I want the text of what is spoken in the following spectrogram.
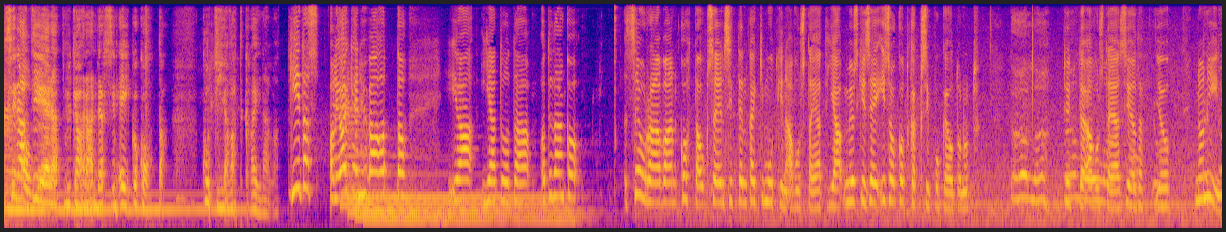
Sinä tiedät, mikä on Andersin heikko kohta. Kutiavat kainalot. Kiitos, oli oikein hyvä Otto. Ja, ja tuota, otetaanko seuraavaan kohtaukseen sitten kaikki muutkin avustajat ja myöskin se iso kotkaksi pukeutunut tyttöavustaja sieltä. Joo. No niin,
